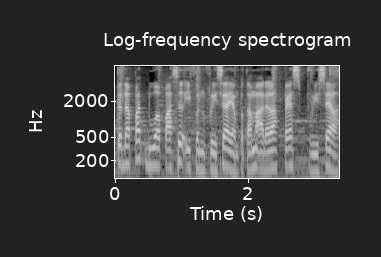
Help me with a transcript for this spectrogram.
Terdapat dua fase event free sale. Yang pertama adalah PES free sale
